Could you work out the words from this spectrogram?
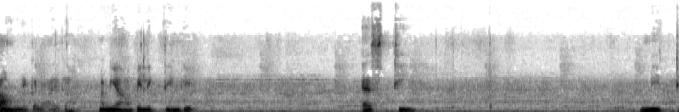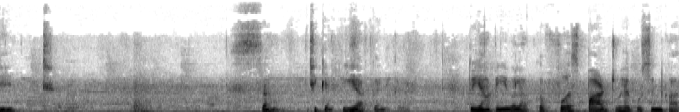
सम निकल आएगा। हम यहाँ पे लिख देंगे एस टी मीटेड सम ठीक है? ये आपका निकला तो यहाँ पे ये वाला आपका फ़र्स्ट पार्ट जो है क्वेश्चन का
